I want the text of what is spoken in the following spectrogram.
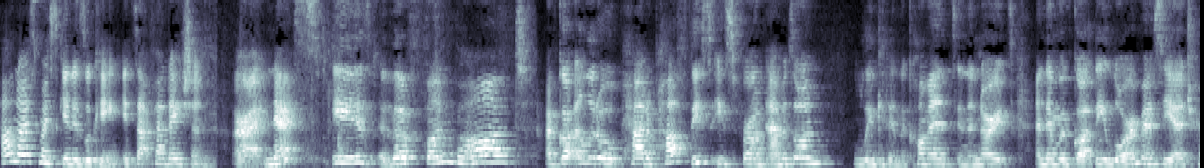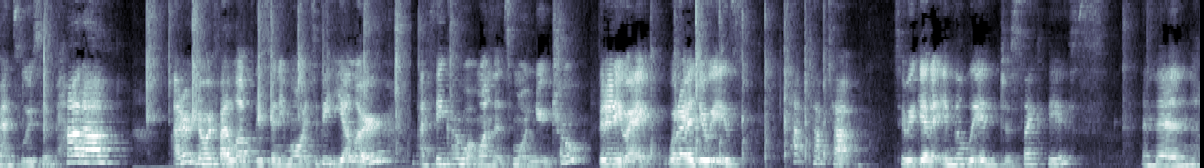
how nice my skin is looking. It's that foundation. All right, next is the fun part. I've got a little powder puff. This is from Amazon. Link it in the comments, in the notes. And then we've got the Laura Mercier translucent powder. I don't know if I love this anymore. It's a bit yellow. I think I want one that's more neutral. But anyway, what I do is tap, tap, tap till we get it in the lid just like this. And then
